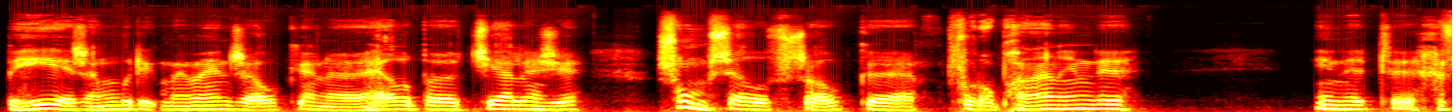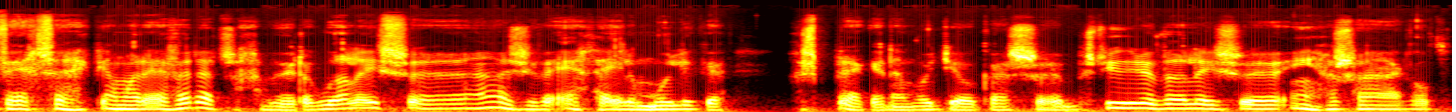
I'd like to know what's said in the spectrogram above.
beheersen. Moet ik mijn mensen ook kunnen helpen, challengen. Soms zelfs ook uh, voorop gaan in, de, in het uh, gevecht, zeg ik dan maar even. Dat gebeurt ook wel eens. Uh, als we echt hele moeilijke gesprekken, dan word je ook als bestuurder wel eens ingeschakeld.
